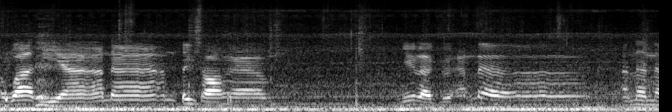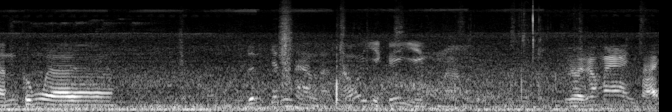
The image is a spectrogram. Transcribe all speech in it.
hôm qua thì à, anh à, anh tư sòn à, như là ảnh à, anh anh cũng à, đính chính hay là nói về cái việc mà rời ra ma thì phải.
